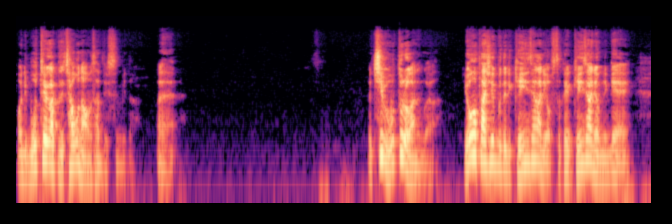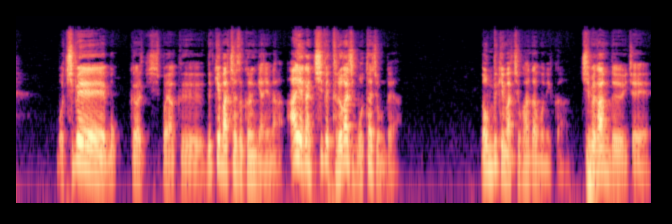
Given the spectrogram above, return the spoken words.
어디 모텔 같은 데 자고 나온 사람도 있습니다. 예. 네. 집에 못 들어가는 거야. 영업하시는 분들이 개인 생활이 없어. 그냥 개인 생활이 없는 게, 뭐, 집에, 뭐, 그, 뭐야, 그, 늦게 맞춰서 그런 게 아니라, 아예 그냥 집에 들어가지 못할 정도야. 너무 늦게 마치고 하다 보니까. 집에 가면 또 이제,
